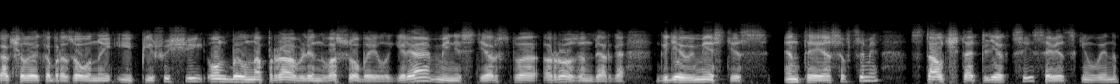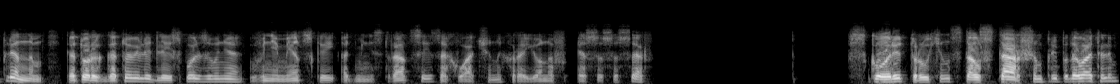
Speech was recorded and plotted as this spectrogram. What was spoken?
Как человек образованный и пишущий, он был направлен в особые лагеря Министерства Розенберга, где вместе с НТСовцами стал читать лекции советским военнопленным, которых готовили для использования в немецкой администрации захваченных районов СССР. Вскоре Трухин стал старшим преподавателем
